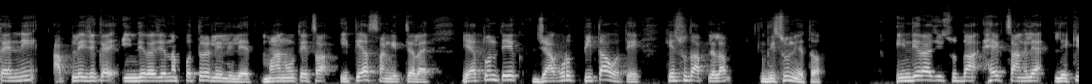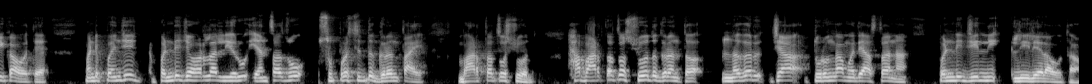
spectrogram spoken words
त्यांनी आपले जे काही इंदिराजींना पत्र लिहिलेले आहेत मानवतेचा इतिहास सांगितलेला आहे यातून ते एक जागृत पिता होते हे सुद्धा आपल्याला दिसून येतं. इंदिराजी सुद्धा हे एक चांगल्या लेखिका होत्या. म्हणजे पंडित पंडित जवाहरलाल नेहरू यांचा जो सुप्रसिद्ध ग्रंथ आहे भारताचा शोध हा भारताचा शोध ग्रंथ नगरच्या तुरुंगामध्ये असताना पंडितजींनी लिहिलेला होता.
